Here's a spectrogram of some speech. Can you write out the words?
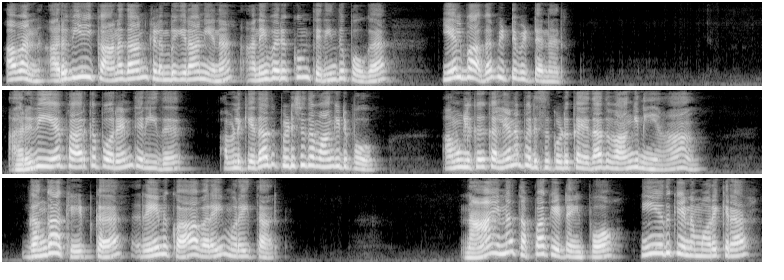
அவன் அருவியை காணதான் கிளம்புகிறான் என அனைவருக்கும் தெரிந்து போக இயல்பாக விட்டுவிட்டனர். அருவியை பார்க்க போறேன்னு தெரியுது. அவளுக்கு ஏதாவது பிடிச்சதை வாங்கிட்டு போ. அவங்களுக்கு கல்யாண பரிசு கொடுக்க ஏதாவது வாங்கினியா? கங்கா கேட்க ரேணுகா அவரை முறைத்தார். நான் என்ன தப்பா கேட்டேன் இப்போ? நீ எதுக்கு என்ன முறைக்கிற?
